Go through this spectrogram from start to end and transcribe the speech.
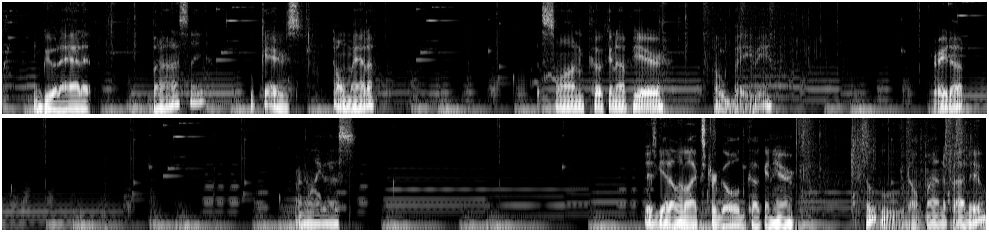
I think we would have had it. But honestly, who cares? Don't matter. The swan cooking up here. Oh, baby. Straight up. Running like this. Just get a little extra gold cooking here. Ooh, don't mind if I do.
